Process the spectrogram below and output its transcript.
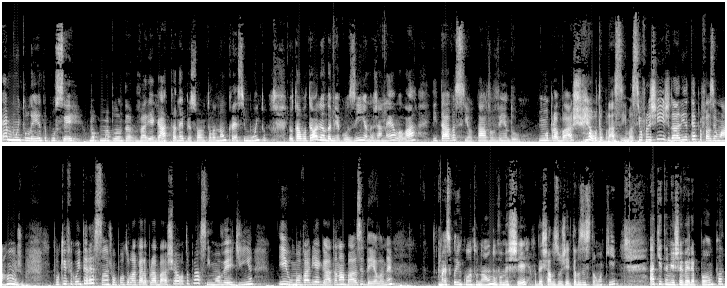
É muito lenta por ser uma, uma planta variegata, né, pessoal? Então, ela não cresce muito. Eu tava até olhando a minha cozinha, na janela lá, e tava assim, ó, tava vendo uma para baixo e a outra para cima. Assim, eu falei, gente, daria até para fazer um arranjo porque ficou interessante, uma portulacara para baixo e a outra para cima, uma verdinha e uma variegata na base dela, né? Mas por enquanto não, não vou mexer, vou deixá-las do jeito que elas estão aqui. Aqui tem a minha chevélia pampa.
